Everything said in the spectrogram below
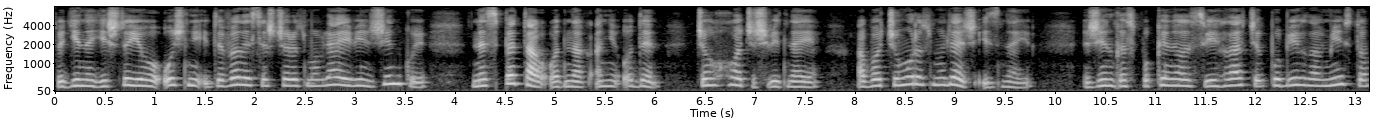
Тоді надійшли його учні і дивилися, що розмовляє він з жінкою, не спитав, однак, ані один, чого хочеш від неї, або чому розмовляєш із нею. Жінка спокинула свій глечик, побігла в місто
